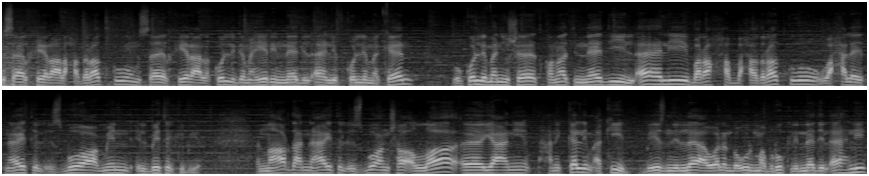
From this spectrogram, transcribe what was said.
مساء الخير على حضراتكم ومساء الخير على كل جماهير النادي الأهلي في كل مكان. وكل من يشاهد قناة النادي الأهلي برحب بحضراتكم وحلقة نهاية الأسبوع من البيت الكبير. النهارده عن نهاية الأسبوع إن شاء الله آه، يعني هنتكلم أكيد بإذن الله. اولا بقول مبروك للنادي الأهلي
